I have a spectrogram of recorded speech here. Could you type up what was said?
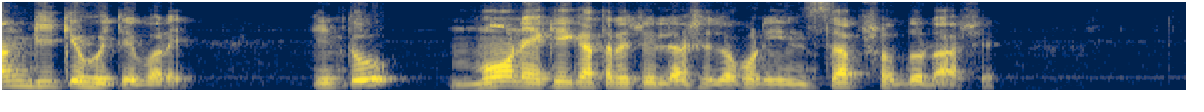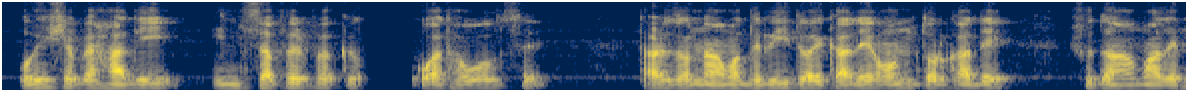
আঙ্গিকে হইতে পারে। কিন্তু মন একই কাতারে চলে আসে যখন ইনসাফ শব্দটা আসে। ওই হিসাবে হাদি ইনসাফের পক্ষে কথা বলছে, তার জন্য আমাদের হৃদয় কাঁদে, অন্তর কাঁদে, শুধু আমাদের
